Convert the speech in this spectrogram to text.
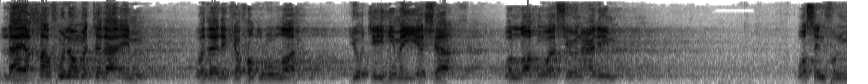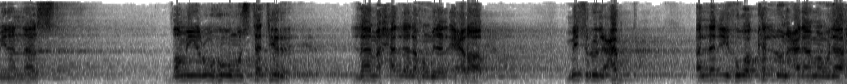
لا يخاف لومة لائم وذلك فضل الله يؤتيه من يشاء والله واسع عليم. وصنف من الناس ضميره مستتر لا محل له من الإعراب. مثل العبد الذي هو كل على مولاه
